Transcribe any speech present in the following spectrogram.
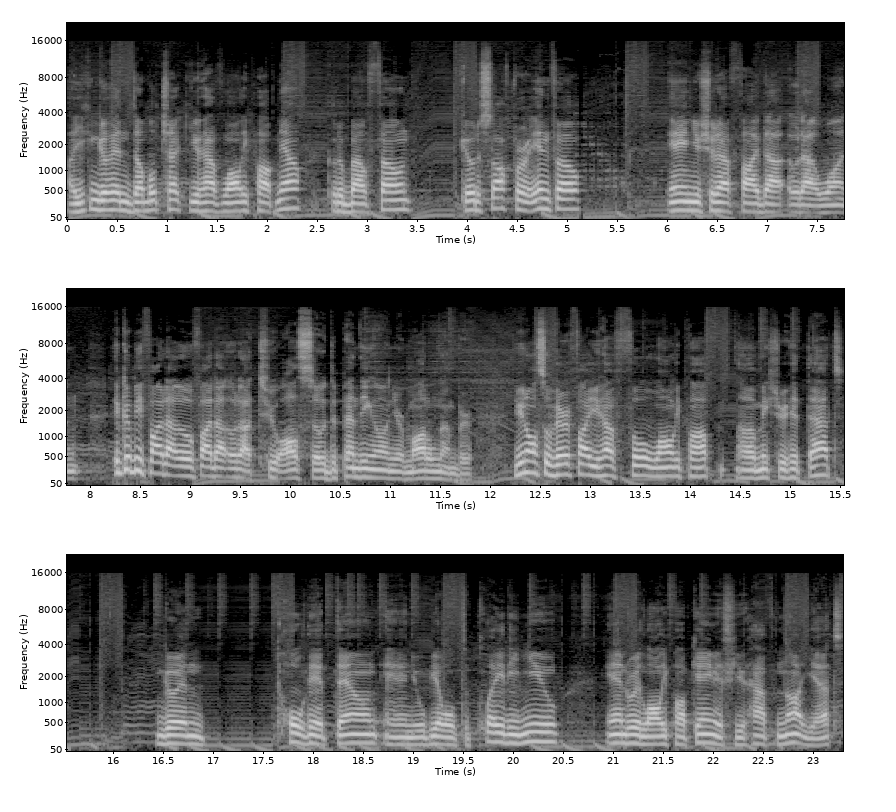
Uh, you can go ahead and double check you have Lollipop now. Go to About Phone, go to software info and you should have 5.0.1. It could be 5.0, 5.0.2 also, depending on your model number. You can also verify you have full Lollipop. Uh, make sure you hit that. Go ahead and hold it down and you'll be able to play the new Android Lollipop game if you have not yet.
